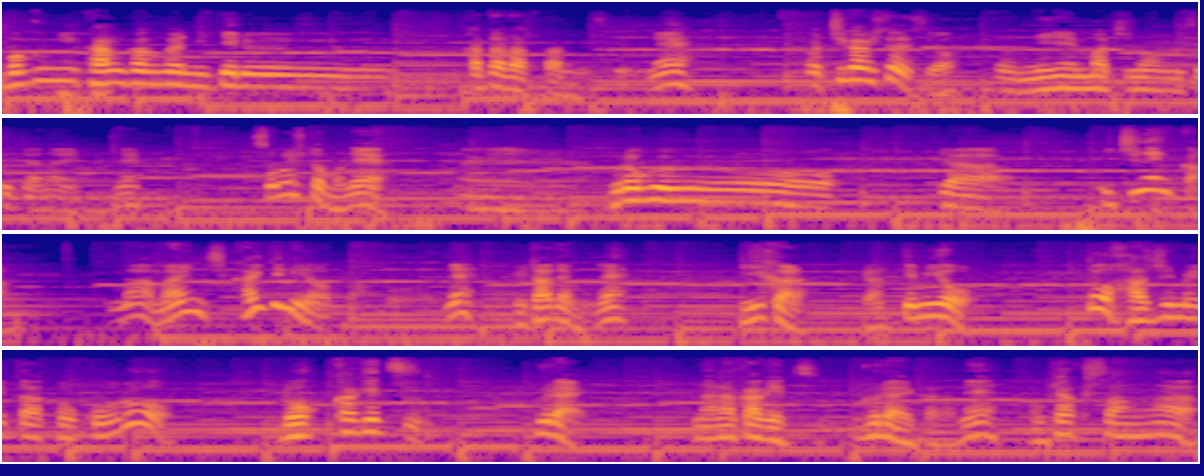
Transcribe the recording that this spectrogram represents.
僕に感覚が似てる方だったんですけどね。違う人ですよ。2年待ちのお店じゃないね。その人もね、えー、ブログを、じゃあ、1年間、まあ毎日書いてみようと。ね、下手でもね、いいからやってみようと始めたところ、6ヶ月ぐらい、7ヶ月ぐらいからね、お客さんが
